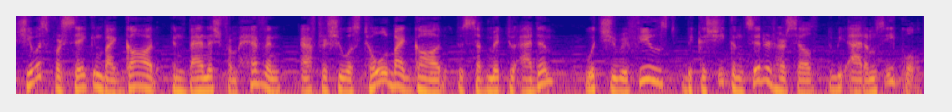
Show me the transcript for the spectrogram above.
she was forsaken by God and banished from heaven after she was told by God to submit to Adam, which she refused because she considered herself to be Adam's equal.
